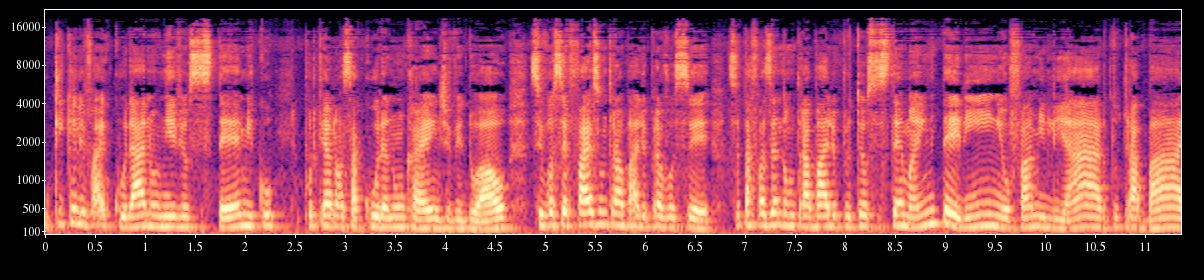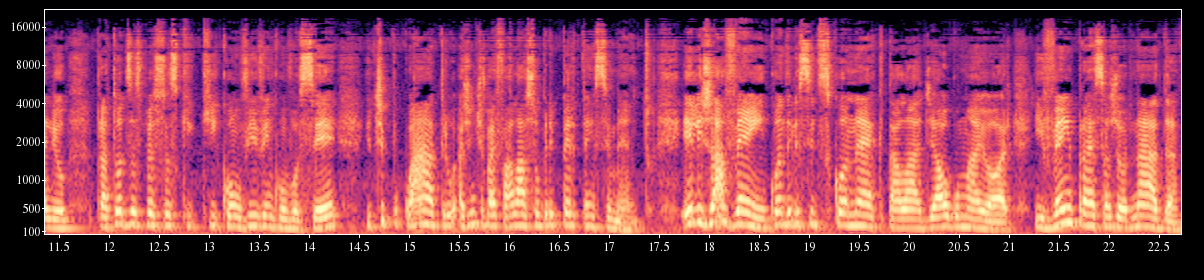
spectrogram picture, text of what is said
o que, que ele vai curar no nível sistêmico, porque a nossa cura nunca é individual. Se você faz um trabalho para você, você está fazendo um trabalho para o teu sistema inteirinho, familiar, do trabalho, para todas as pessoas que, que convivem com você. E o tipo 4, a gente vai falar sobre pertencimento. Ele já vem, quando ele se desconecta lá de algo maior e vem para essa jornada,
